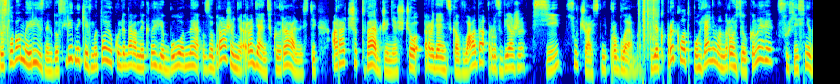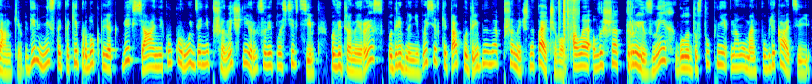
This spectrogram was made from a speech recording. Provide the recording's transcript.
За словами різних дослідників, метою кулінарної книги було не зображення радянської реальності, а радше твердження, що радянська влада розв'яже всі сучасні проблеми. Як приклад, погляньмо на розділ книги Сухі сніданки. Він містить такі продукти, як вівсяні, кукурудзяні, пшеничні і рисові пластівці, повітряний рис, подрібнені висівки та подрібнене пшеничне печиво. Але лише три з них були доступні на момент публікації.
